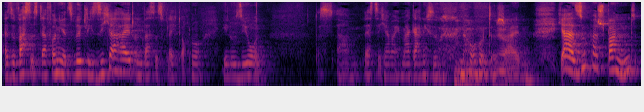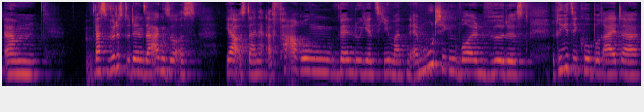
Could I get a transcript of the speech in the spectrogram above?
Also was ist davon jetzt wirklich Sicherheit und was ist vielleicht auch nur Illusion? Das ähm, lässt sich ja manchmal gar nicht so genau unterscheiden. Ja, ja super spannend. Ähm, was würdest du denn sagen, so aus, ja, aus deiner Erfahrung, wenn du jetzt jemanden ermutigen wollen würdest, risikobereiter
